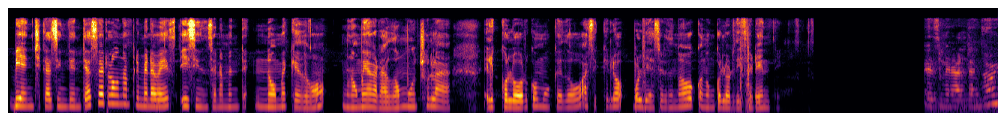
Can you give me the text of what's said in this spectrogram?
Bien chicas intenté hacerlo una primera vez y sinceramente no me quedó no me agradó mucho la, el color como quedó así que lo volví a hacer de nuevo con un color diferente. Esmeralda Nor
